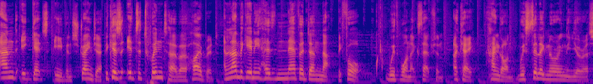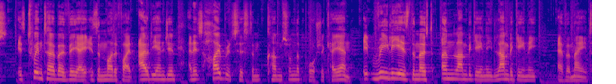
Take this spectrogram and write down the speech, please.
And it gets even stranger because it's a twin turbo hybrid. And Lamborghini has never done that before with one exception. Okay, hang on, we're still ignoring the Urus. Its twin-turbo V8 is a modified Audi engine and its hybrid system comes from the Porsche Cayenne. It really is the most un-Lamborghini Lamborghini ever made.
